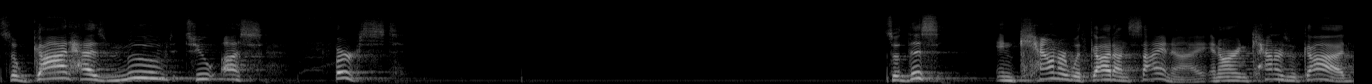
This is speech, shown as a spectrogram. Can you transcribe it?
So God has moved to us first. So, this encounter with God on Sinai and our encounters with God,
